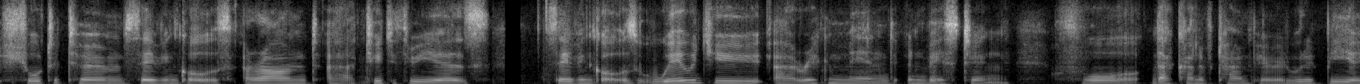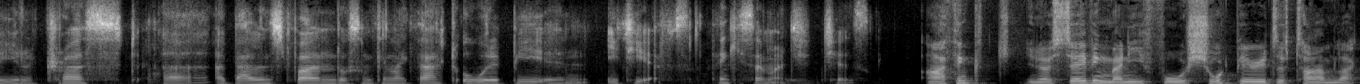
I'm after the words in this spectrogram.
shorter term saving goals around uh, two to three years saving goals, where would you uh, recommend investing for that kind of time period? Would it be a unit trust, uh, a balanced fund, or something like that, or would it be in ETFs? Thank you so much. Cheers. I think you know saving money for short periods of time, like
